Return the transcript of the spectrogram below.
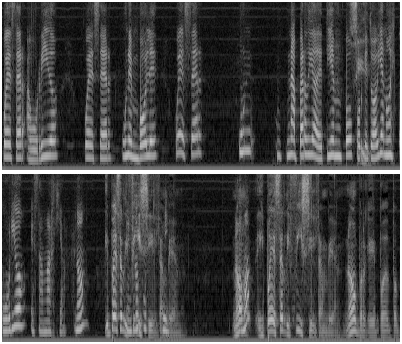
puede ser aburrido, puede ser un embole, puede ser un- una pérdida de tiempo Sí. porque todavía no descubrió esa magia, ¿no? Y puede ser Entonces, difícil sí. también. ¿no? ¿Cómo? Y puede ser difícil también, ¿no? Porque, po- po-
